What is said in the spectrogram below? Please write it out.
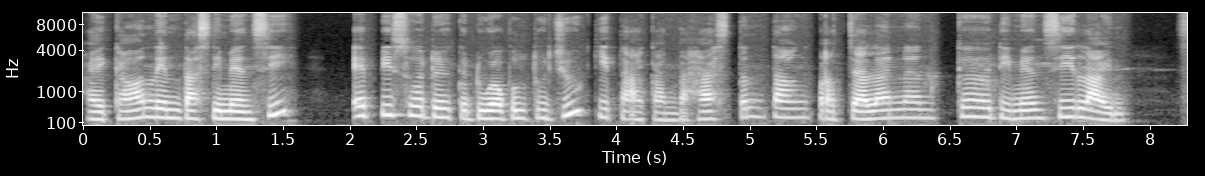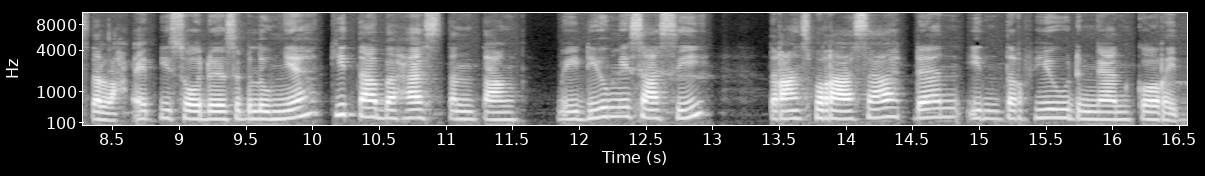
Hai kawan lintas dimensi, episode ke-27 kita akan bahas tentang perjalanan ke dimensi lain. Setelah episode sebelumnya, kita bahas tentang mediumisasi, transfer rasa, dan interview dengan Korin.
